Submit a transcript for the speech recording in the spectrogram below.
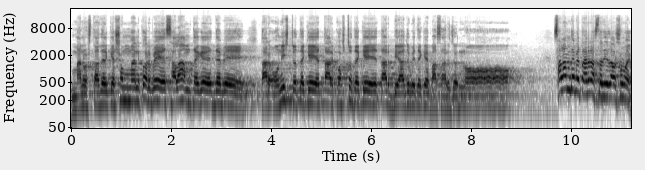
মানুষ তাদেরকে সম্মান করবে, সালাম থেকে দেবে, তার অনিষ্ট থেকে, তার কষ্ট থেকে, তার বেয়াদবি থেকে বাঁচার জন্য। সালাম দেবে তার রাস্তা দিয়ে যাওয়ার সময়।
